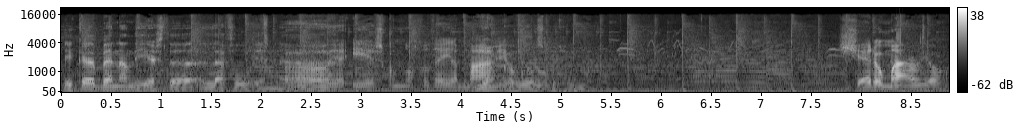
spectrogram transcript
Ik eh, ben aan de eerste level in eh oh ja, eerst komt nog dat hele Mario begonnen. Shadow Mario.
